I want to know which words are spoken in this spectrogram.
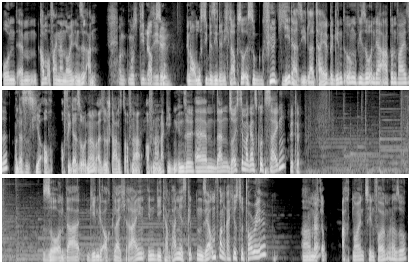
und ähm, komme auf einer neuen Insel an. Und muss die besiedeln. Genau, muss die besiedeln. Ich glaube, so ist so gefühlt jeder Siedlerteil beginnt irgendwie so in der Art und Weise. Und das ist hier auch, auch wieder so, ne? Also du startest auf einer, auf einer nackigen Insel. Ähm, dann soll ich dir mal ganz kurz zeigen? Bitte. So, und da gehen wir auch gleich rein in die Kampagne. Es gibt ein sehr umfangreiches Tutorial. Ähm, Okay. Ich glaube, acht, neun, zehn Folgen oder so.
